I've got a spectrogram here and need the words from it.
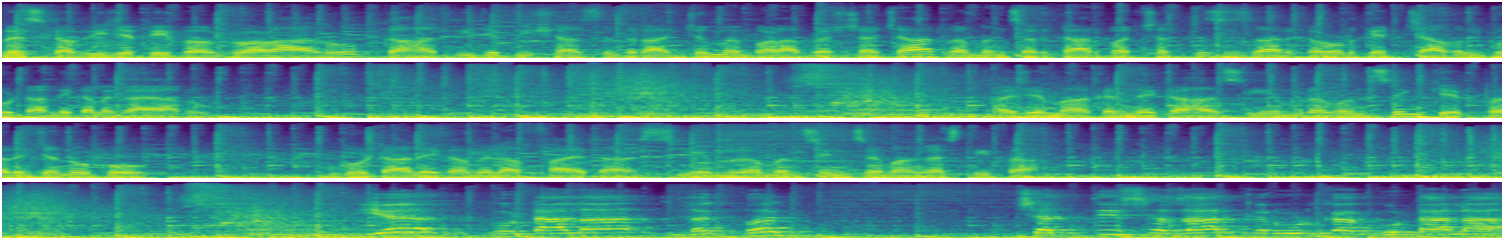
कांग्रेस का बीजेपी पर बड़ा आरोप, कहा बीजेपी शासित राज्यों में बड़ा भ्रष्टाचार, रमन सरकार पर छत्तीस हज़ार करोड़ के चावल घोटाले का लगाया आरोप। अजय माकन ने कहा, सीएम रमन सिंह के परिजनों को घोटाले का मिला फ़ायदा, सीएम रमन सिंह से मांगा इस्तीफा। यह घोटाला लगभग छत्तीस हज़ार करोड़ का घोटाला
